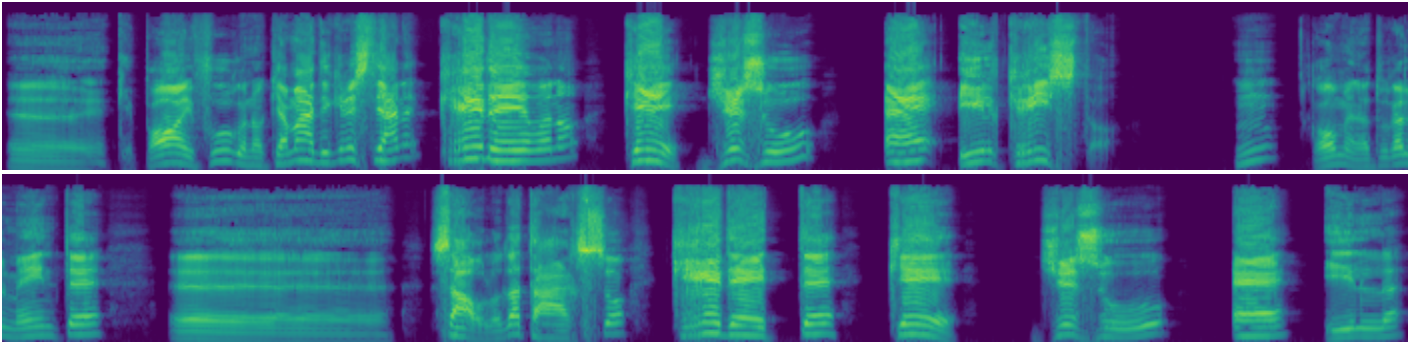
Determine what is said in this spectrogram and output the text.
eh, che poi furono chiamati cristiani, credevano che Gesù è il Cristo, mm? come naturalmente eh, Saulo da Tarso credette che Gesù è il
